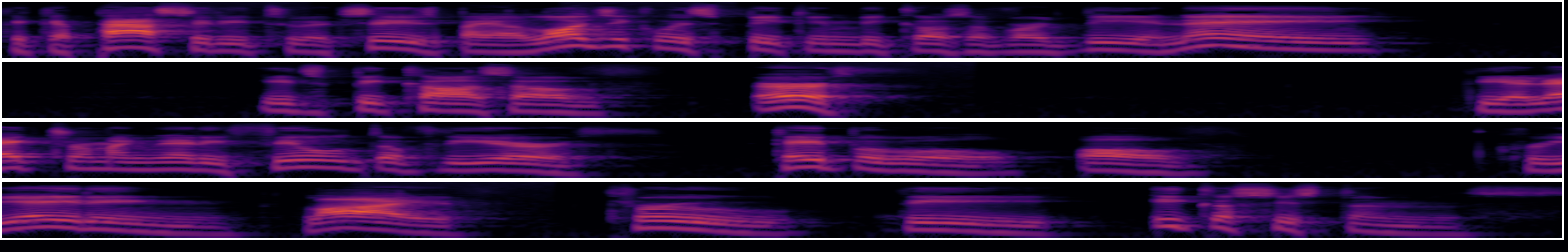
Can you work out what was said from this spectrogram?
the capacity to exist, biologically speaking, because of our DNA, it's because of Earth, the electromagnetic field of the Earth, capable of creating life through the ecosystems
